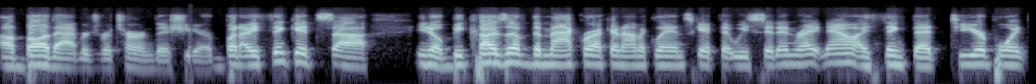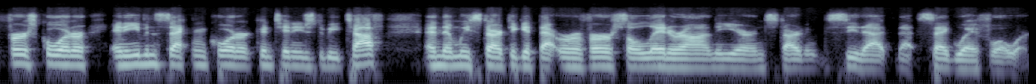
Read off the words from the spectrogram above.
above average return this year. But I think it's, uh, you know, because of the macroeconomic landscape that we sit in right now, I think that to your point, first quarter and even second quarter continues to be tough. And then we start to get that reversal later on in the year and starting to see that that segue forward.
